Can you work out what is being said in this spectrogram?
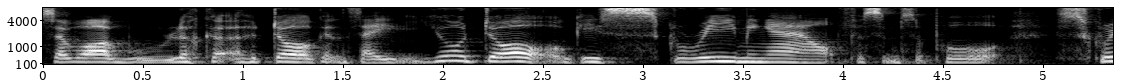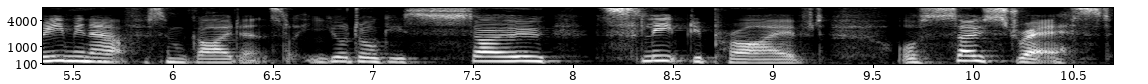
So I will look at her dog and say, Your dog is screaming out for some support, screaming out for some guidance. Like your dog is so sleep deprived or so stressed,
